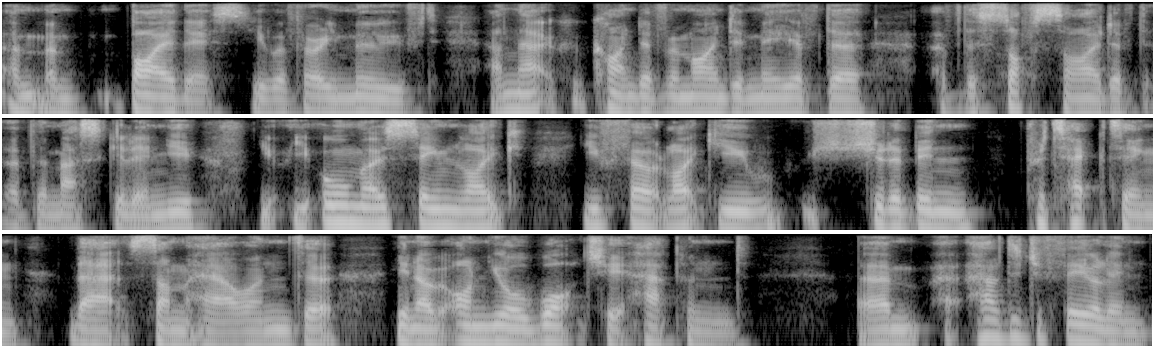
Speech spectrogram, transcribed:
um, um, by this. You were very moved, and that kind of reminded me of the of the soft side of, of the masculine. You, you you almost seemed like you felt like you should have been protecting that somehow, and uh, you know on your watch it happened. Um, how did you feel in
